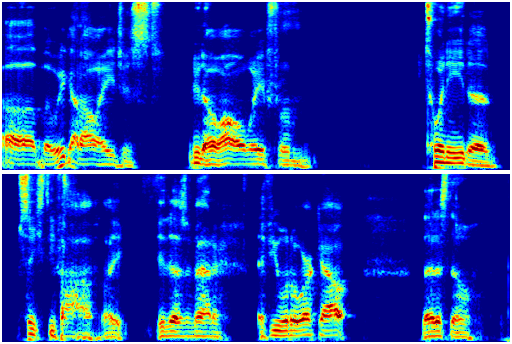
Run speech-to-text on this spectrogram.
Uh, but we got all ages, you know, all the way from 20 to 65. Like it doesn't matter. If you want to work out, let us know.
